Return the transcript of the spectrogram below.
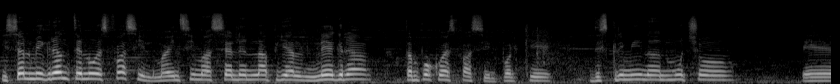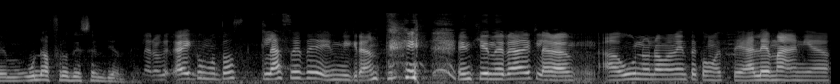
Y ser migrante no es fácil, más encima ser en la piel negra tampoco es fácil, porque discriminan mucho eh, un afrodescendiente. Claro, hay como dos clases de inmigrantes en general. Claro, a uno normalmente como de Alemania,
